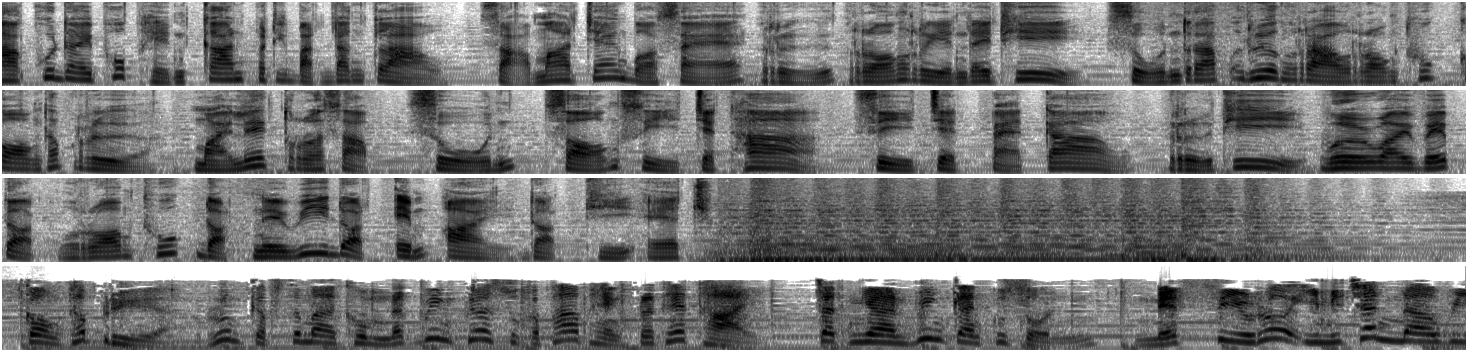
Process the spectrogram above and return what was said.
หากผู้ใดพบเห็นการปฏิบัติดังกล่าว สามารถแจ้งเบาะแสหรือร้องเรียนได้ที่ ศูนย์รับเรื่องราวร้องทุกกองทัพเรือ หมายเลขโทรศัพท์ 02475 4789 หรือที่ www. ร้องทุก navy mi th กองทัพเรือร่วมกับสมาคมนักวิ่งเพื่อสุขภาพแห่งประเทศไทย จัดงานวิ่งการกุศล Net Zero Emission Navi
